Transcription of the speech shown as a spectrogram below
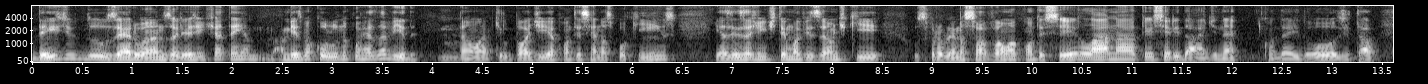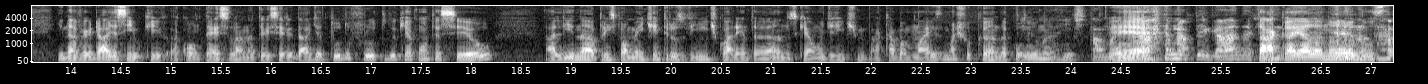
desde os zero anos ali a gente já tem a, a mesma coluna pro resto da vida. Uhum. Então aquilo pode ir acontecendo aos pouquinhos. E às vezes a gente tem uma visão de que os problemas só vão acontecer lá na terceira idade, né? Quando é idoso e tal. E na verdade, assim, o que acontece lá na terceira idade é tudo fruto do que aconteceu ali na, principalmente entre os 20 e 40 anos, que é onde a gente acaba mais machucando a coluna. a gente tá mais É. na, na pegada. Taca ela no, no- tá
